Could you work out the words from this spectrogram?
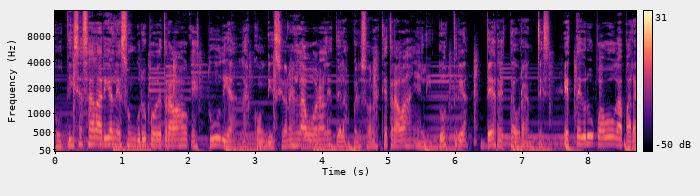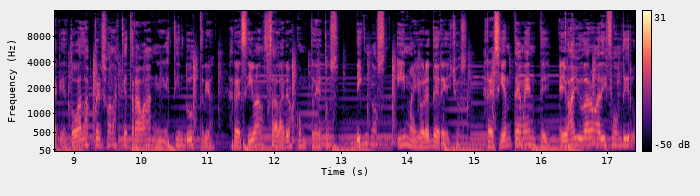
Justicia Salarial es un grupo de trabajo que estudia las condiciones laborales de las personas que trabajan en la industria de restaurantes. Este grupo aboga para que todas las personas que trabajan en esta industria reciban salarios completos, dignos y mayores derechos. Recientemente, ellos ayudaron a difundir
